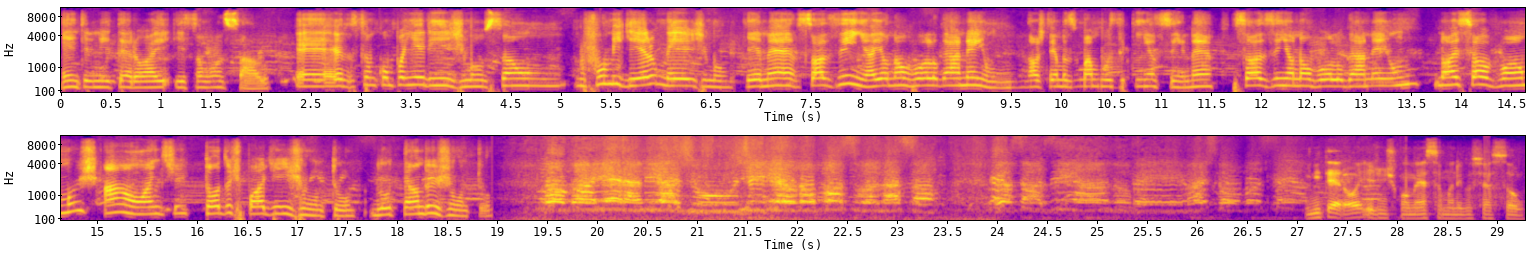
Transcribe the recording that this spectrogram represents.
entre Niterói e São Gonçalo. É, são companheirismo, são um formigueiro mesmo, que, né, sozinha eu não vou a lugar nenhum. Nós temos uma musiquinha assim, né? Sozinha eu não vou a lugar nenhum, nós só vamos aonde todos podem ir junto, lutando junto. Companheira, me ajude, que eu não posso andar só. Eu sozinha ando bem, mas com você. Em Niterói, a gente começa uma negociação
